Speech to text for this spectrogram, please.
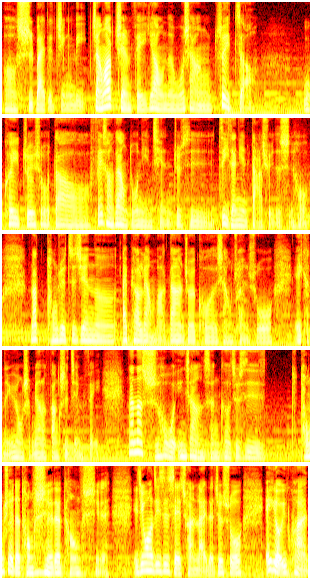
呃失败的经历。讲到减肥药呢，我想最早我可以追溯到非常非常多年前，就是自己在念大学的时候，那同学之间呢爱漂亮嘛，当然就会口耳相传说，诶，可能运用什么样的方式减肥。那那时候我印象很深刻，就是。同学的同学的同学，已经忘记是谁传来的，就说：“哎，有一款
